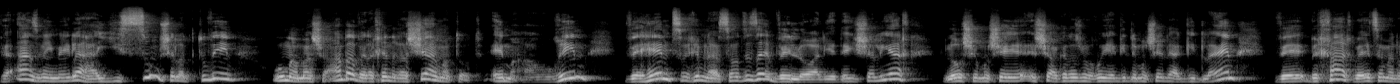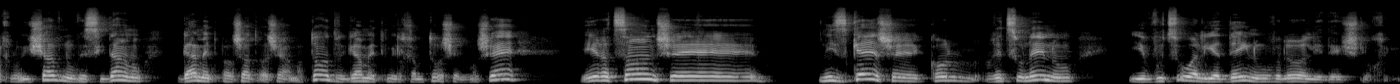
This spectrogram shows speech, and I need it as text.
ואז ממילא היישום של הכתובים הוא ממש האבא ולכן ראשי המטות הם ההורים והם צריכים לעשות את זה ולא על ידי שליח לא שמשה שהקדוש ברוך הוא יגיד למשה להגיד להם ובכך בעצם אנחנו השבנו וסידרנו גם את פרשת ראשי המטות וגם את מלחמתו של משה. יהי רצון שנזכה שכל רצוננו יבוצעו על ידינו ולא על ידי שלוחים.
